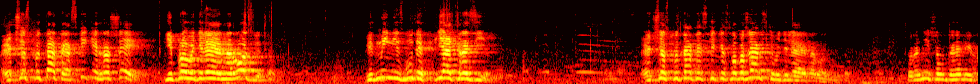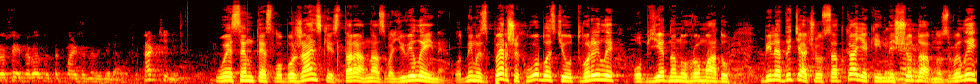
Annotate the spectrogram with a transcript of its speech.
А якщо спитати, а скільки грошей Дніпро виділяє на розвиток, відмінність буде в 5 разів. Якщо спитати, скільки Слобожанське виділяє на розвиток, то раніше взагалі грошей на розвиток майже не виділялося. Так чи ні? У СМТ Слобожанське стара назва ювілейне. Одним із перших в області утворили об'єднану громаду біля дитячого садка, який нещодавно звели,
